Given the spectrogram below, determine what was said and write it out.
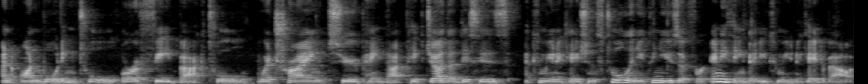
an onboarding tool or a feedback tool. We're trying to paint that picture that this is a communications tool and you can use it for anything that you communicate about.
